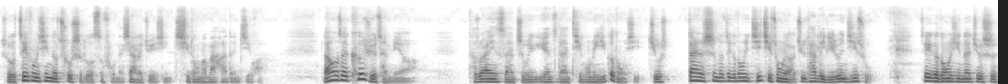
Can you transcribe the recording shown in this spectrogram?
说这封信呢，促使罗斯福呢下了决心，启动了曼哈顿计划。然后在科学层面啊，他说爱因斯坦只为原子弹提供了一个东西，就是但是呢，这个东西极其重要，就是它的理论基础。这个东西呢，就是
